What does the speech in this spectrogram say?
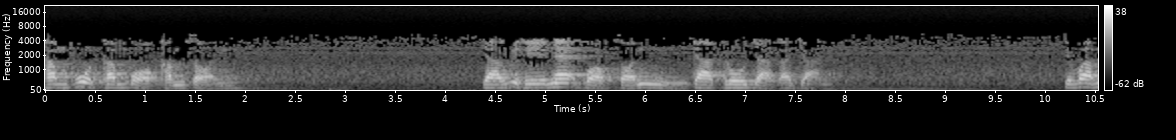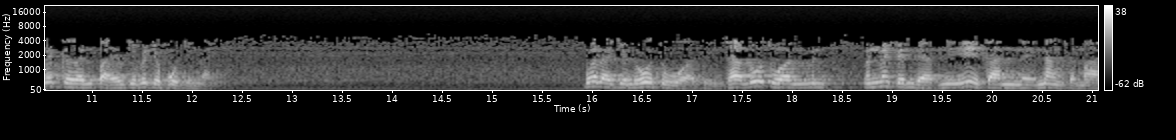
คำพูดคำบอกคำสอน จากวิธีแนะบอกสอนจากครูจากอาจารย์ จะว่าไม่เกินไปจะไม่จะพูดยังไง เมื่อไรจะรู้ตัวถึง ถ้ารู้ตัวมันมันไม่เป็นแบบนี้กันในนั่งสมา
